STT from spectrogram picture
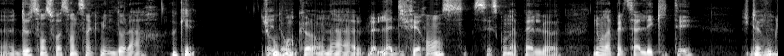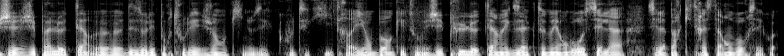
euh, 265 000 dollars. Ok. Je Et comprends. donc, euh, on a la- différence, c'est ce qu'on appelle, euh, nous on appelle ça l'équité. Je t'avoue que j'ai pas le terme. euh, désolé pour tous les gens qui nous écoutent et qui travaillent en banque et tout, mais j'ai plus le terme exact. Mais en gros, c'est la c'est la part qui te reste à rembourser, quoi.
